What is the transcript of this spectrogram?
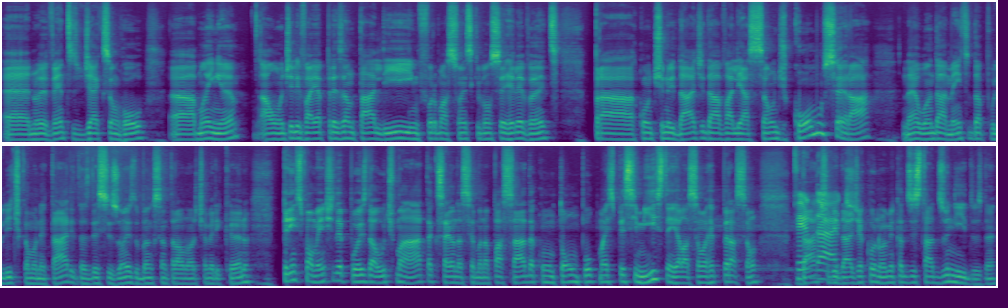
é, no evento de Jackson Hole uh, amanhã, aonde ele vai apresentar ali informações que vão ser relevantes para a continuidade da avaliação de como será né, o andamento da política monetária e das decisões do Banco Central norte-americano, principalmente depois da última ata que saiu na semana passada, com um tom um pouco mais pessimista em relação à recuperação Verdade. da atividade econômica dos Estados Unidos. Né?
